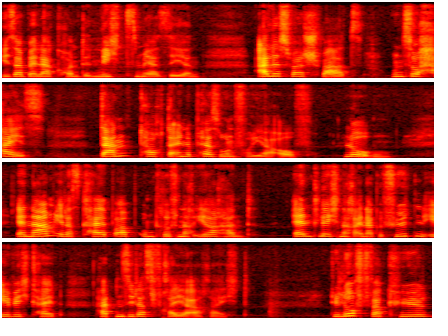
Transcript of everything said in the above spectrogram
Isabella konnte nichts mehr sehen. Alles war schwarz und so heiß. Dann tauchte eine Person vor ihr auf. Logan. Er nahm ihr das Kalb ab und griff nach ihrer Hand. Endlich, nach einer gefühlten Ewigkeit, hatten sie das Freie erreicht. Die Luft war kühl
